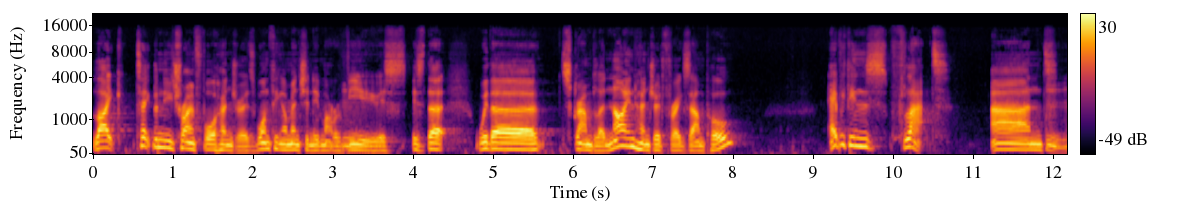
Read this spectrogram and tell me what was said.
Like take the new Triumph 400s. One thing I mentioned in my hmm. review is is that with a Scrambler 900, for example, everything's flat and hmm.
